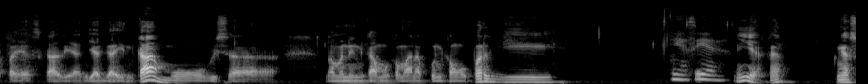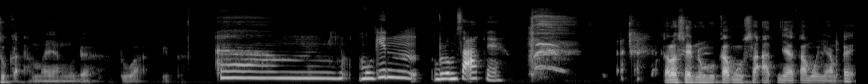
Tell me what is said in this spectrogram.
apa ya sekalian jagain kamu, bisa nemenin kamu ke mana pun kamu pergi. Iya sih ya. Iya kan? Nggak suka sama yang udah tua gitu. Em, mungkin belum saatnya. Kalau saya nunggu kamu saatnya kamu nyampe,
